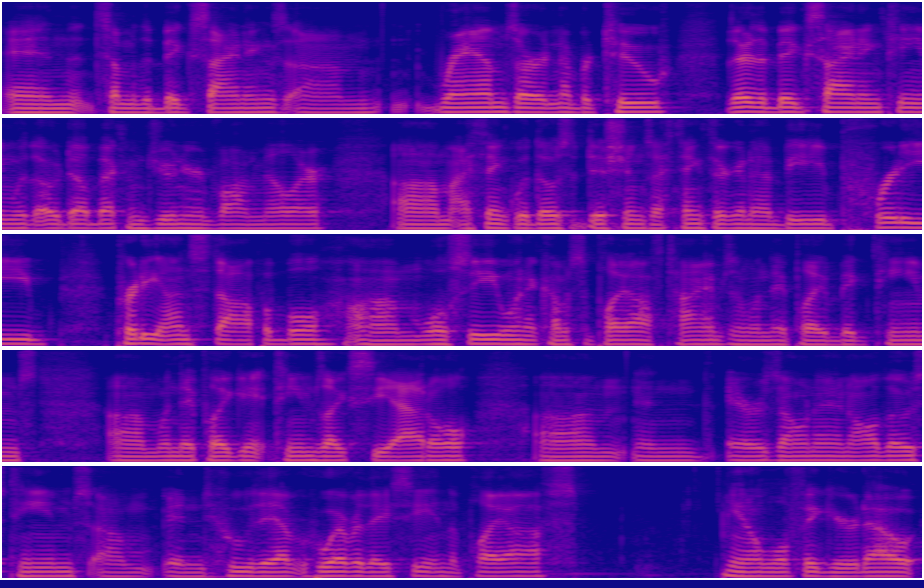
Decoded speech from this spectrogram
and some of the big signings. Um, Rams are number two. They're the big signing team with Odell Beckham Jr. and Von Miller. Um, I think with those additions, I think they're going to be pretty pretty unstoppable. Um, we'll see when it comes to playoff times and when they play big teams. Um, when they play teams like Seattle um, and Arizona and all those teams, um, and who they whoever they see in the playoffs you know, we'll figure it out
